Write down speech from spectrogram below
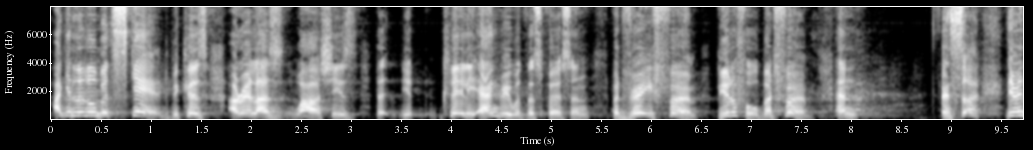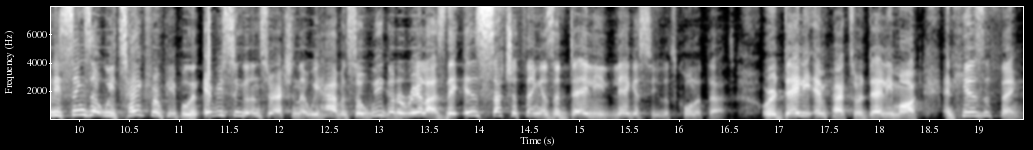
I get a little bit scared because I realize, wow, she's clearly angry with this person, but very firm. Beautiful, but firm. And and so there are these things that we take from people in every single interaction that we have. And so we've got to realize there is such a thing as a daily legacy, let's call it that, or a daily impact or a daily mark. And here's the thing.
